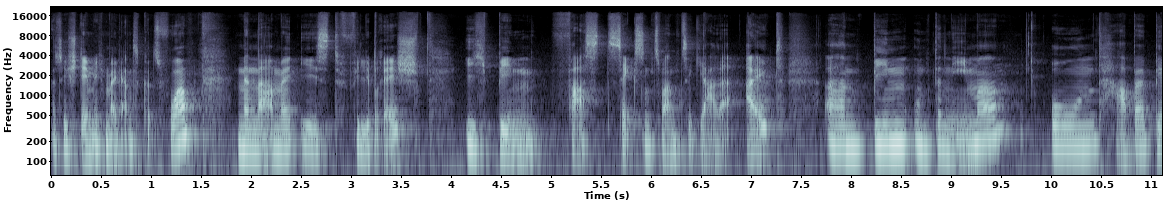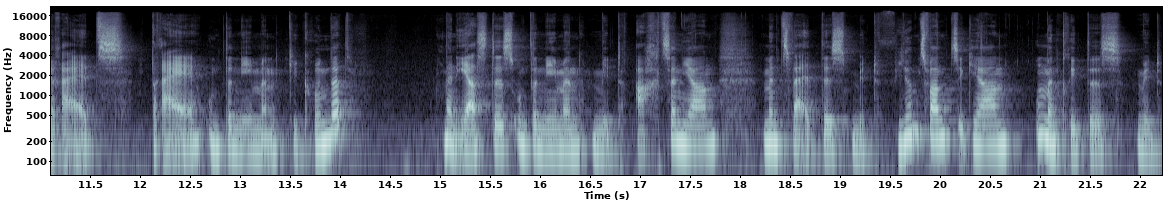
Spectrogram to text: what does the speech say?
Also ich stelle mich mal ganz kurz vor. Mein Name ist Philipp Resch. Ich bin fast 26 Jahre alt, ähm, bin Unternehmer und habe bereits drei Unternehmen gegründet. Mein erstes Unternehmen mit 18 Jahren, mein zweites mit 24 Jahren und mein drittes mit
